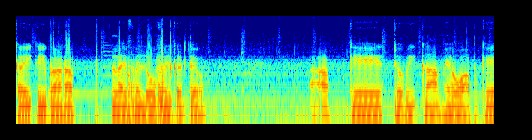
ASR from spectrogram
कई कई बार आप लाइफ में लो फील करते हो आपके जो भी काम है वो आपके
